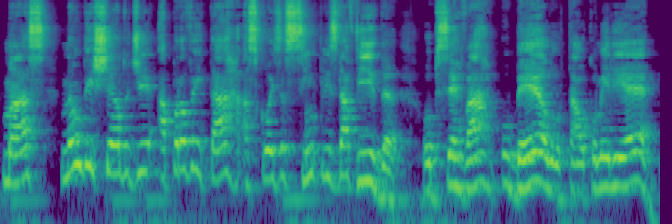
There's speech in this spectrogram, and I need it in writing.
mas não deixando de aproveitar as coisas simples da vida, observar o belo tal como ele é.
